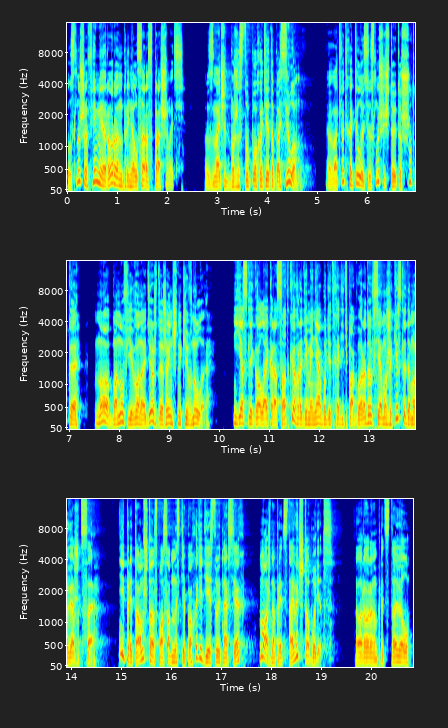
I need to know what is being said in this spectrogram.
Услышав имя, Роран принялся расспрашивать. «Значит, божеству похоти это по силам?» В ответ хотелось услышать, что это шутка, но, обманув его надежды, женщина кивнула. «Если голая красотка вроде меня будет ходить по городу, все мужики следом увяжутся. И при том, что способности похоти действуют на всех, можно представить, что будет». Роран представил,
